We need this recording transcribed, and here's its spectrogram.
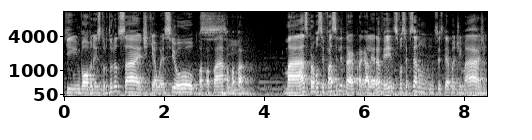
que envolve na estrutura do site, que é o SEO, papapá, papapá. Mas para você facilitar para a galera ver, se você fizer num sistema de imagem,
